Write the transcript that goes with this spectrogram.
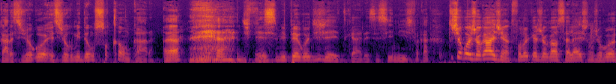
Cara, esse jogo, esse jogo me deu um socão, cara. É? é difícil. Esse me pegou de jeito, cara. Esse é sinistro pra cara. Tu chegou a jogar, gente? Falou que ia jogar o Celeste, não jogou?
